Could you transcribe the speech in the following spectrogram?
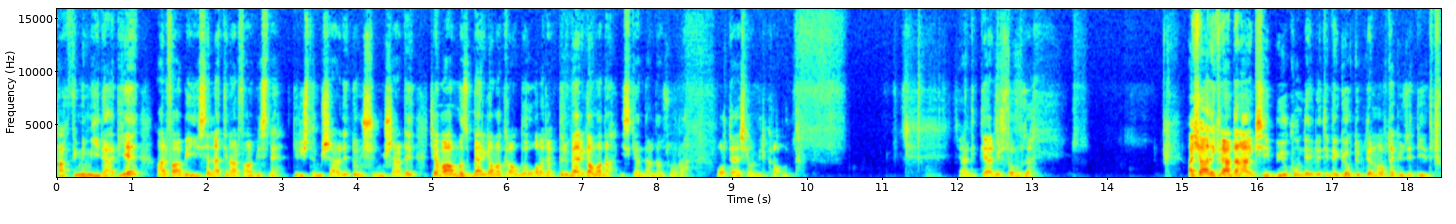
Takvimi miladiye, alfabeyi ise Latin alfabesine geliştirmişlerdi, dönüştürmüşlerdi. Cevabımız Bergama Krallığı olacaktır. Bergama'da İskender'den sonra ortaya çıkan bir krallıktı. Geldik diğer bir sorumuza. Aşağıdakilerden hangisi Büyük Hun Devleti ve Göktürklerin ortak özelliğidir?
